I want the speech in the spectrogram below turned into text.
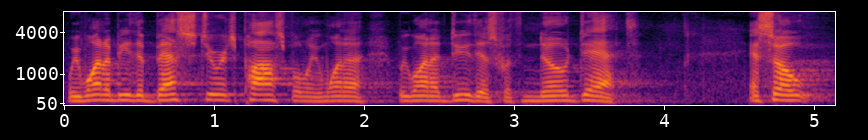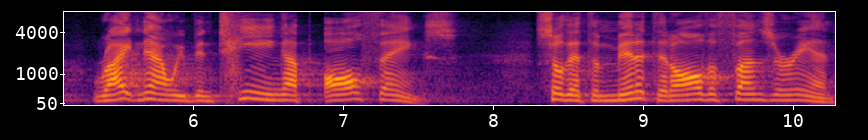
We want to be the best stewards possible. We want to, we want to do this with no debt. And so, right now, we've been teeing up all things so that the minute that all the funds are in,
